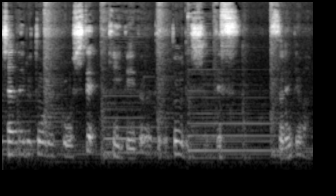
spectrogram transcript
チャンネル登録をして聞いていただけると嬉しいです。それでは。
